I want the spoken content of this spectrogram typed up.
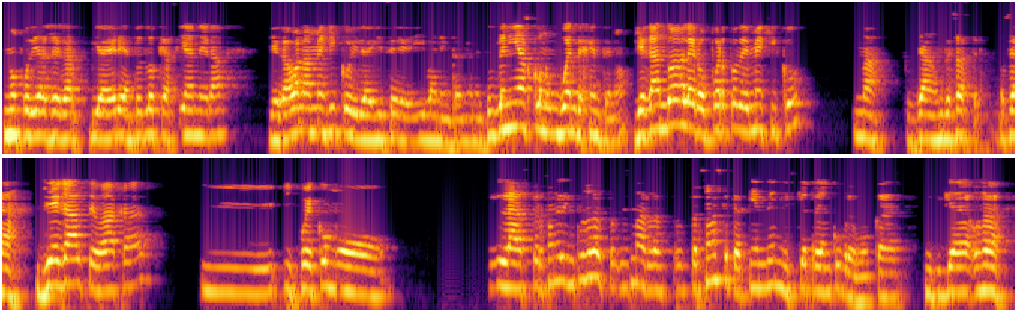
No podías llegar vía aérea. Entonces lo que hacían era llegaban a México y de ahí se iban en camión. Entonces venías con un buen de gente, ¿no? Llegando al aeropuerto de México, nah, pues ya, un desastre. O sea, llegas, te bajas y, y fue como las personas, incluso las, es más, las personas que te atienden ni siquiera traían cubrebocas, ni siquiera, o sea,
